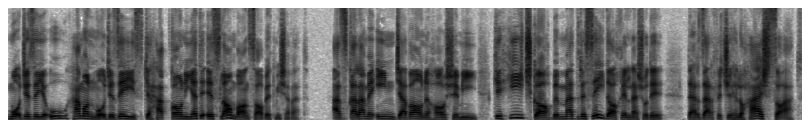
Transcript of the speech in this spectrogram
معجزه او همان معجزه است که حقانیت اسلام با آن ثابت می شود از قلم این جوان هاشمی که هیچگاه به مدرسه داخل نشده در ظرف چهل و هشت ساعت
